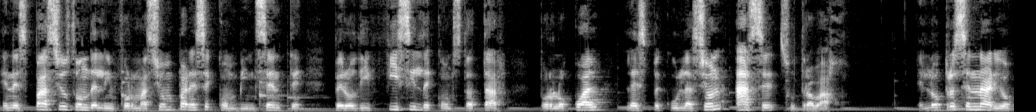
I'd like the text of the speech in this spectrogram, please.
en espacios donde la información parece convincente pero difícil de constatar, por lo cual la especulación hace su trabajo. El otro escenario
